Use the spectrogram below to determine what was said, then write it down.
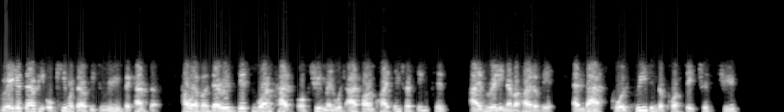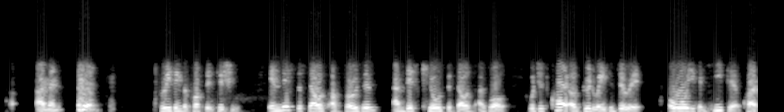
radiotherapy or chemotherapy to remove the cancer. However, there is this one type of treatment which I found quite interesting because I've really never heard of it, and that's called freezing the prostate tissue. Uh, I mean, freezing the prostate tissue. In this, the cells are frozen, and this kills the cells as well, which is quite a good way to do it. Or you can heat it quite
